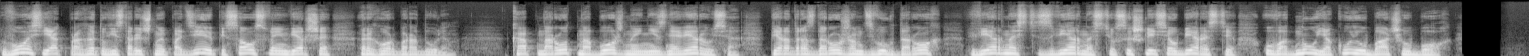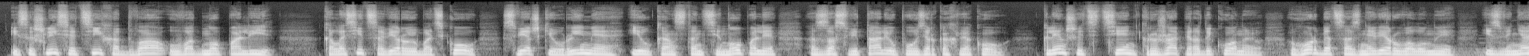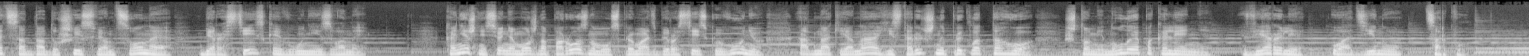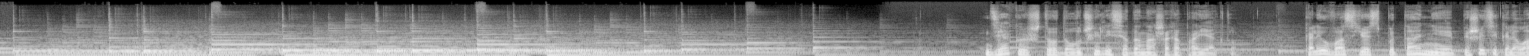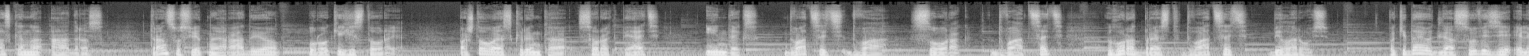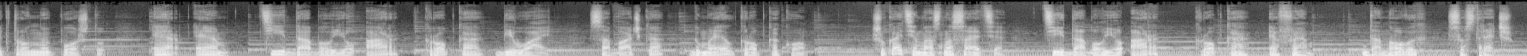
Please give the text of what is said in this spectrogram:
Вось як пра гэту гістарычную падзею пісаў у сваім вершы рэгор барадулін каб народ набожны не зняверыўся перад раздарожжам дзвюх дарог вернасць з вернасцю сышліся ў берасці у адну якую убачыў Бог. І сышліся ціха два ў адно палі. Каласіцца верою бацькоў свечкі ў рыме і ў канстанцінопалі засвіталі ў позірках вякоў. Кленчыць цень крыжа перад іконаю горбяцца з няверу валуны і звіняць са дна душы свянцоная берасцейскай вуніі званы Канешне, сёння можна па-рознаму ўспрымаць бюрасцейскую вуню, аднак яна гістарычны прыклад таго, што мінулыя пакаленне верылі ў адзіную царкву. Дзякую, што далучыліся да нашага праекту. Калі ў вас ёсць пытанні, пішыце каля ласка на адрас. Трансусветнае радыё урокі гісторыі. Паштовая скрынка 45, індекс 22 40 20, горад Брест 20, Беларусь. Пакідаю для сувязі электронную пошту rmtwr.by сабачка gmail.com. Шукайце нас на сайце twr.fm. Да новых сустрэч!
